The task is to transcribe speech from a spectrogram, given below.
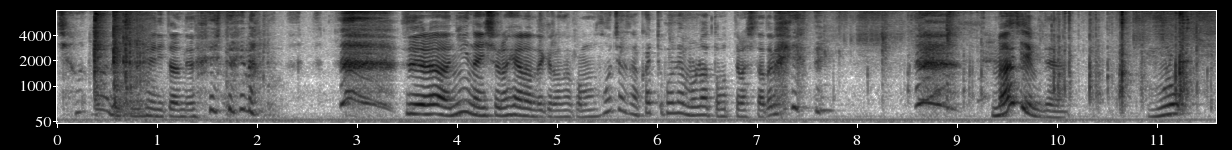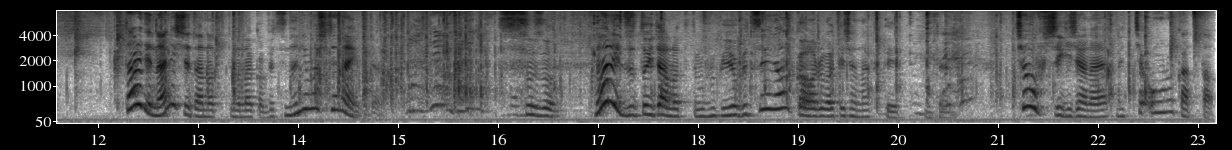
ちゃ夜中までうちの部屋にいたんだよねみたいな そしたらニーナ一緒の部屋なんだけどなんかもうほうちゃんさん帰ってこねえもんなと思ってましたとか言って。マジみたいな。おもろ。二人で何してたのって言ってもなんか別に何もしてないみたいな。そうそう。何ずっといたのって言ってもいや別になんかあるわけじゃなくてみたいな。超不思議じゃない？めっちゃおもろかった。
